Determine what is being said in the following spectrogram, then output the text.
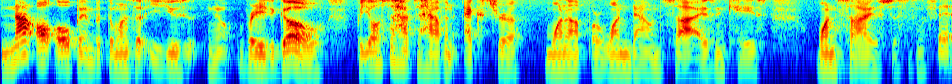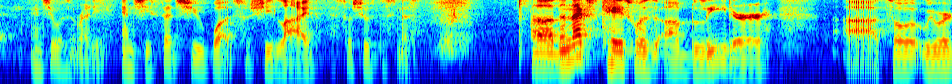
not all open, but the ones that you use, you know, ready to go, but you also have to have an extra one up or one down size in case one size just doesn't fit and she wasn't ready. And she said she was, so she lied, so she was dismissed. Uh, the next case was a bleeder uh, so we were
